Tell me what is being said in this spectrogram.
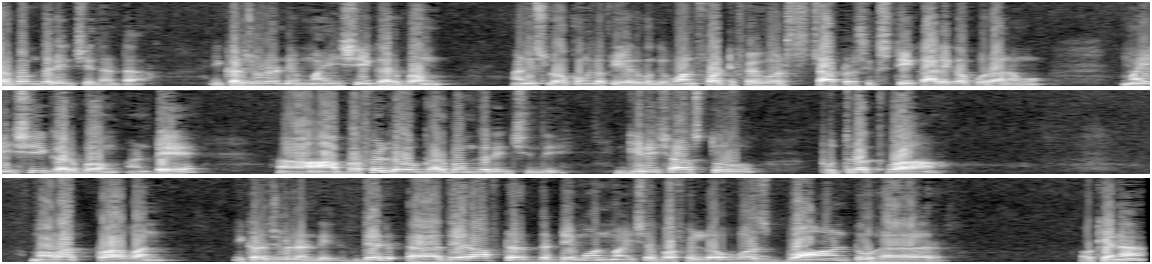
గర్భం ధరించిందంట. ఇక్కడ చూడండి మహిషి గర్భం అని శ్లోకంలో క్లియర్గా ఉంది. One forty five verse chapter sixty Kalika పురాణము. మహిషి గర్భం అంటే ఆ, బఫెలో గర్భం ధరించింది. గిరిశాస్తు పుత్రత్వ మవాత్పావన్. ఇక్కడ చూడండి there there after the demon Mahisha buffalo was born to her ఓకేనా?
